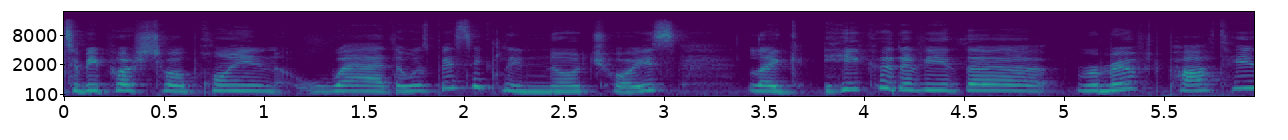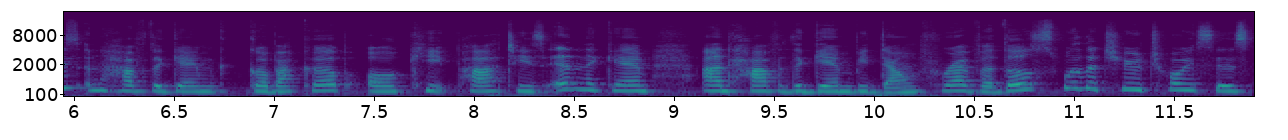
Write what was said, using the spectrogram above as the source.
to be pushed to a point where there was basically no choice. Like, he could have either removed parties and have the game go back up, or keep parties in the game and have the game be down forever. Those were the two choices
